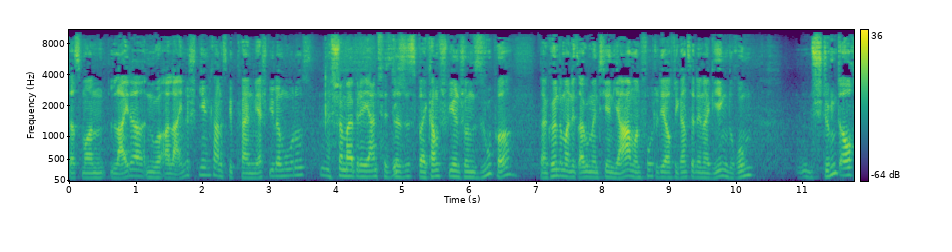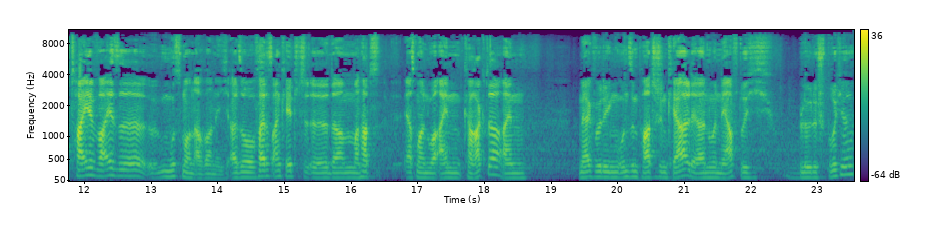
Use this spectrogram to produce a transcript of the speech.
das man leider nur alleine spielen kann. Es gibt keinen Mehrspielermodus. Das ist schon mal brillant für sich. Das ist bei Kampfspielen schon super. Dann könnte man jetzt argumentieren, ja, man fuchtelt ja auch die ganze Zeit in der Gegend rum. Stimmt auch teilweise, muss man aber nicht. Also Fighters Uncaged, äh, da man hat erstmal nur einen Charakter, einen merkwürdigen, unsympathischen Kerl, der nur nervt durch blöde Sprüche.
